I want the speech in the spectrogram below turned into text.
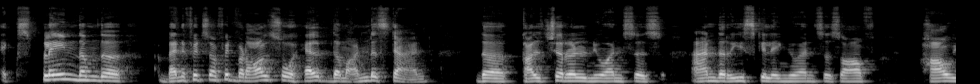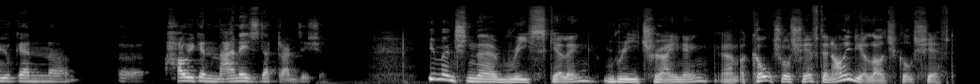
explain them the benefits of it but also help them understand the cultural nuances and the reskilling nuances of how you can uh, uh, how you can manage that transition you mentioned there reskilling, retraining, um, a cultural shift, an ideological shift,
